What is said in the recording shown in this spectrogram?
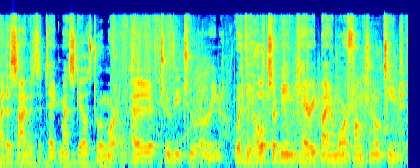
I decided to take my skills to a more competitive 2v2 arena, with the hopes of being carried by a more functional teammate.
